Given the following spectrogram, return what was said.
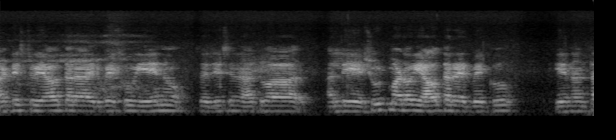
ಆರ್ಟಿಸ್ಟ್ ಯಾವ ತರ ಇರಬೇಕು, ಏನು ಸಜೆಷನ್ ಅಥವಾ ಅಲ್ಲಿ ಶೂಟ್ ಮಾಡುವಾಗ ಯಾವ ತರ ಇರಬೇಕು, ಏನಂತ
